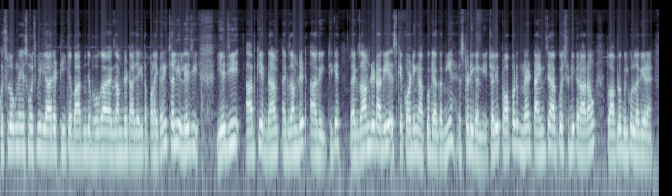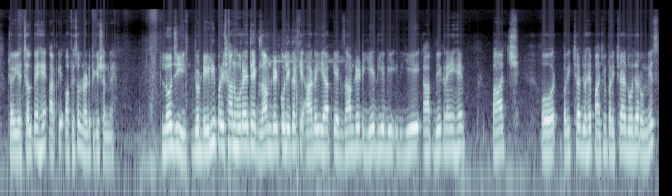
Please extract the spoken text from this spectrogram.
कुछ लोग ने ये सोच भी लिया, अरे ठीक है, बाद में जब होगा एग्ज़ाम डेट आ जाएगी तब पढ़ाई करेंगे। चलिए, ले जी, ये जी आपकी एग्ज़ाम एग्ज़ाम डेट आ गई, ठीक है? तो एग्ज़ाम डेट आ गई है, इसके अकॉर्डिंग आपको क्या करनी है? स्टडी करनी है। चलिए प्रॉपर मैं टाइम से आपको स्टडी करा रहा हूँ तो आप लोग बिल्कुल लगे रहें। चलिए, चलते हैं आपके ऑफिशियल नोटिफिकेशन में। लो जी, जो डेली परेशान हो रहे थे एग्ज़ाम डेट को लेकर के आ गई है आपकी एग्ज़ाम डेट ये दिए गई, ये आप देख रहे हैं। पाँच और परीक्षा जो है, पांचवी परीक्षा है 2019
